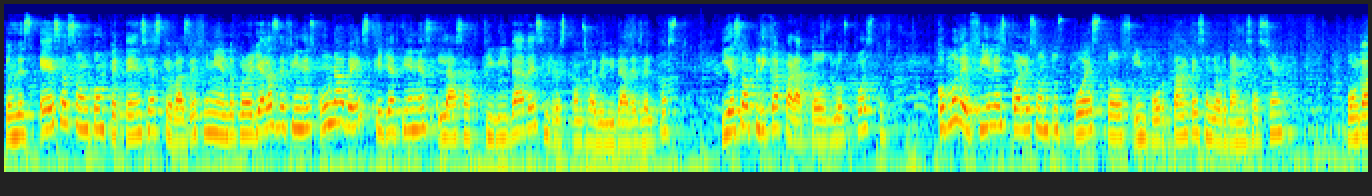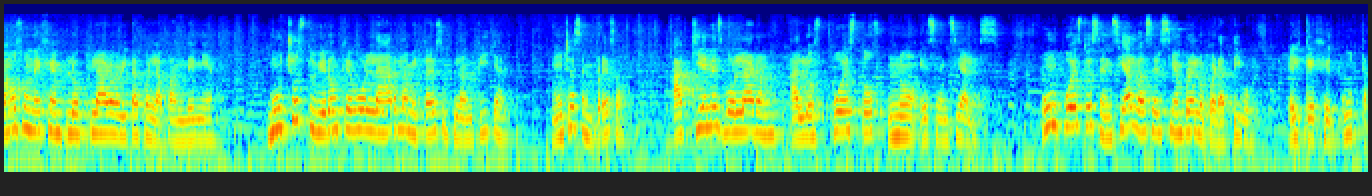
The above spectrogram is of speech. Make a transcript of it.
entonces, esas son competencias que vas definiendo, pero ya las defines una vez que ya tienes las actividades y responsabilidades del puesto. Y eso aplica para todos los puestos. ¿Cómo defines cuáles son tus puestos importantes en la organización? Pongamos un ejemplo claro ahorita con la pandemia. Muchos tuvieron que volar la mitad de su plantilla, muchas empresas. ¿A quiénes volaron? A los puestos no esenciales. Un puesto esencial va a ser siempre el operativo, el que ejecuta.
